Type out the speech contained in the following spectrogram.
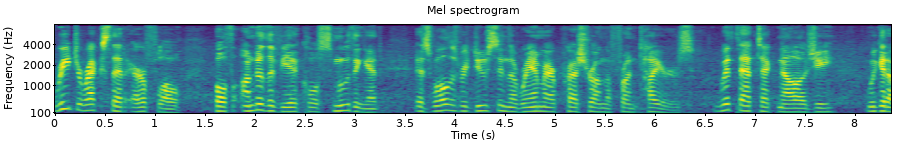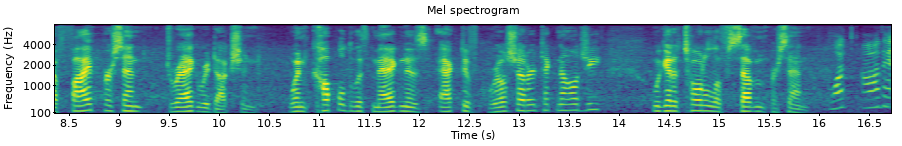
redirects that airflow both under the vehicle, smoothing it, as well as reducing the ram air pressure on the front tires. With that technology, we get a 5% drag reduction. When coupled with Magna's active grille shutter technology, we get a total of 7%. What other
